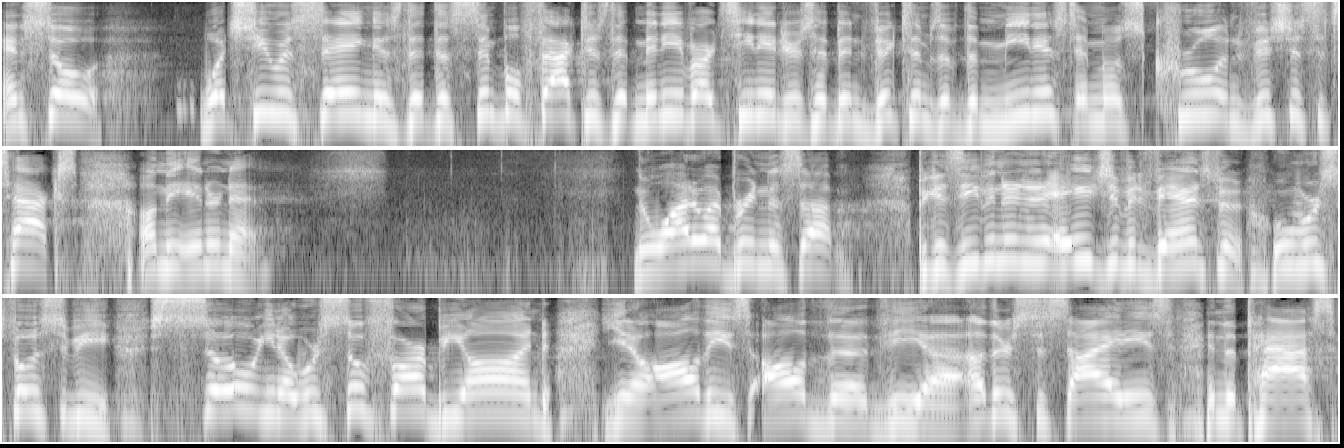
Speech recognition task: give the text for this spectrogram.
And so what she was saying is that the simple fact is that many of our teenagers have been victims of the meanest and most cruel and vicious attacks on the internet. Now, why do I bring this up? Because even in an age of advancement, when we're supposed to be so, you know, we're so far beyond, you know, all these, all the the uh, other societies in the past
